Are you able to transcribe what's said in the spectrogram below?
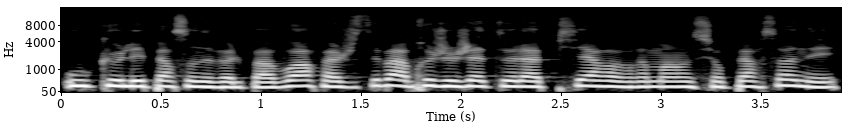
ou que les personnes ne veulent pas voir. Enfin, je sais pas. Après, je jette la pierre vraiment sur personne et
